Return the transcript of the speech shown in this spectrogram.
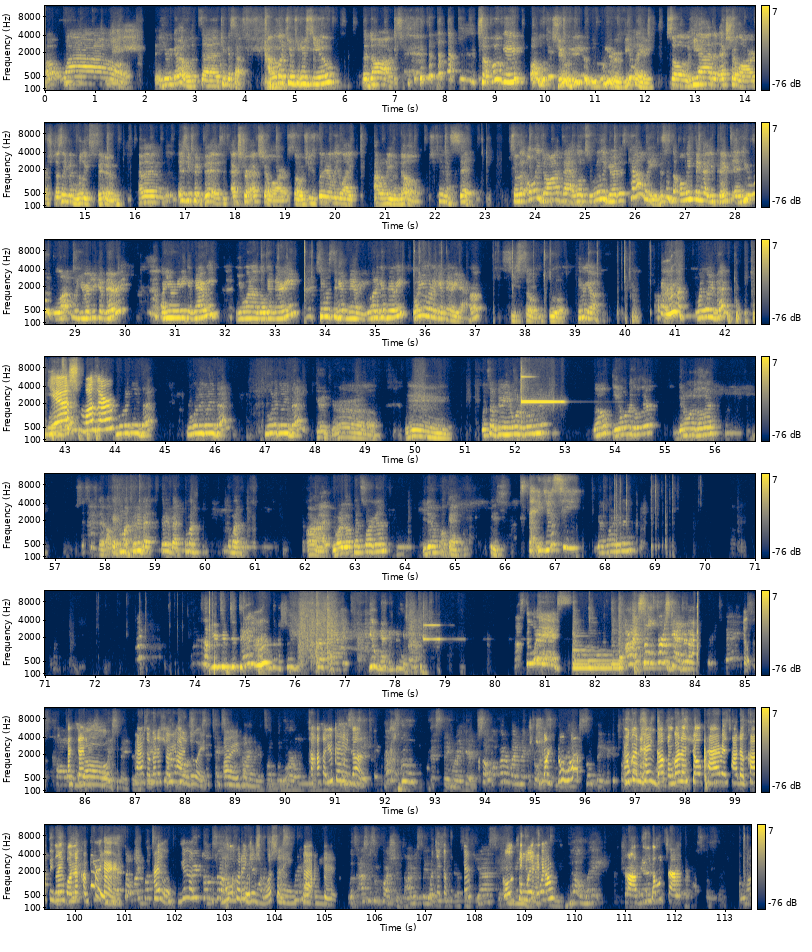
Oh wow! Here we go. Let's uh check this out. I would like to introduce to you the dogs. so Oogie, oh look at you. You you you're revealing. So he had an extra large, doesn't even really fit him. And then Izzy picked this, it's extra, extra large. So she's literally like, I don't even know. She can't even sit. So the only dog that looks really good is Callie. This is the only thing that you picked and you look lovely. You ready to get married? Are you ready to get married? You want to go get married? She wants to get married. You want to get married? Where do you want to get married at, huh? She's so cool. Here we go. Okay. You want to go to your bed? Yes, mother. You want to go to your bed? You want to go to your bed? You want to go to your bed? Good girl. Mmm. What's up, dude? You don't want to go in here? No? You don't want to go there? You don't want to go there? Sister's there. Okay, come on. Go to your bed. Go to your bed. Come on. Come on. All right. You want to go to the pet store again? You do? Okay. Peace. Stay juicy. You guys want anything? What's up, YouTube? Today, I'm gonna show you stress gadgets you never knew about. Let's do this! All right, so the first gadget I have for you today, this is called I said- the Voice Maker. Paps, I'm gonna show you how to do it. Alright, hold on. on. Tata, you can hang up. This thing right here. So, what better way to make a choice? Wait, do what? Something to make a You choice. can hang up. I'm gonna show parents how to copy link on the computer. Tyler, you know, Three you could have just, what's the name, three called buttons. me. Let's ask you some questions. Obviously. We'll this take a is picture. Yes. Go to it now. No way. Um, go to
